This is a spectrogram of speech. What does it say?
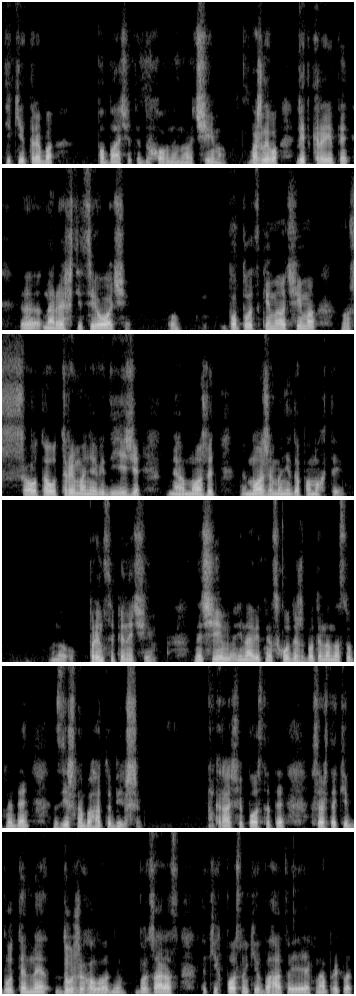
тільки треба побачити духовними очима. Важливо відкрити е, нарешті ці очі. По плотськими очима, ну що та утримання від їжі е, можуть, може мені допомогти. Ну, в принципі, нічим. Нічим і навіть не схудиш, бо ти на наступний день з'їш набагато більше. Краще постити, все ж таки бути не дуже голодним, бо зараз таких постників багато є, як, наприклад,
